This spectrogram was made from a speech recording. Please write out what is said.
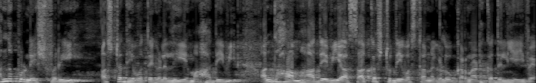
ಅನ್ನಪೂರ್ಣೇಶ್ವರಿ ಅಷ್ಟದೇವತೆಗಳಲ್ಲಿಯೇ ಮಹಾದೇವಿ. ಅಂತಹ ಮಹಾದೇವಿಯ ಸಾಕಷ್ಟು ದೇವಸ್ಥಾನಗಳು ಕರ್ನಾಟಕದಲ್ಲಿಯೇ ಇವೆ.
